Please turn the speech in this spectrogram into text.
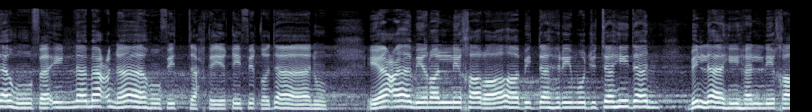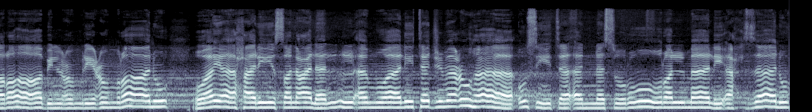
له فإن معناه في التحقيق فقدان. يا عامرا لخراب الدهر مجتهدا بالله هل لخراب العمر عمران؟ ويا حريصا على الأموال تجمعها. أسيت أن سرور المال أحزان.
